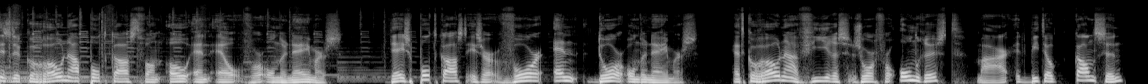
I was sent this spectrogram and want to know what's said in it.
is de corona-podcast van ONL voor ondernemers. Deze podcast is er voor en door ondernemers. Het coronavirus zorgt voor onrust, maar het biedt ook kansen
